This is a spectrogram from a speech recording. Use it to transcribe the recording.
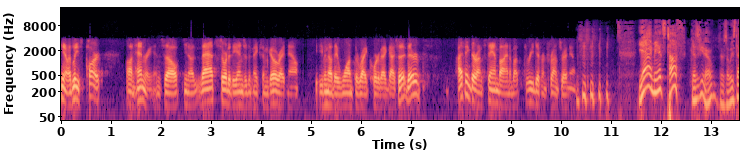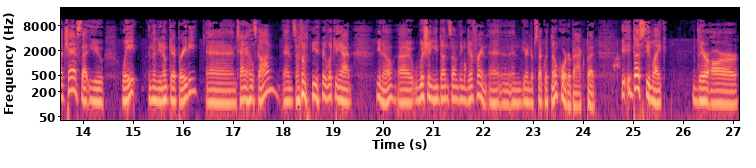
know, at least part on Henry, and so you know that's sort of the engine that makes them go right now, even though they want the right quarterback guy. So they're, I think they're on standby on about three different fronts right now. Yeah, I mean it's tough because you know there's always that chance that you wait and then you don't get Brady and Tannehill's gone, and suddenly you're looking at you know uh, wishing you'd done something different, and, and you end up stuck with no quarterback. But it, it does seem like there are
